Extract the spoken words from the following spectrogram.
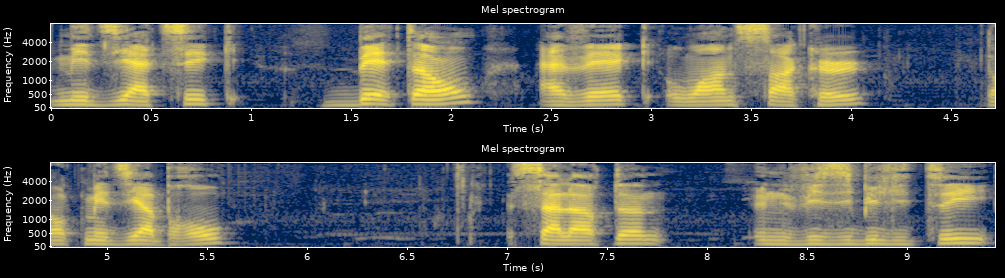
médiatique béton avec One Soccer, donc Media Pro, ça leur donne une visibilité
